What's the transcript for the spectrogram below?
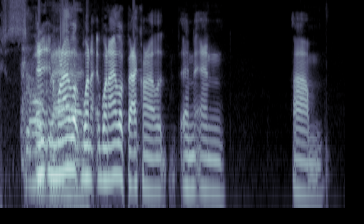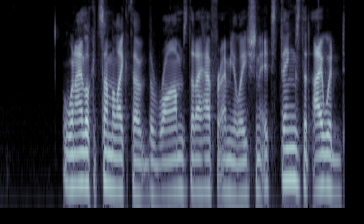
just so. and, and when I look when when I look back on it and and um when I look at some of like the the ROMs that I have for emulation, it's things that I would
